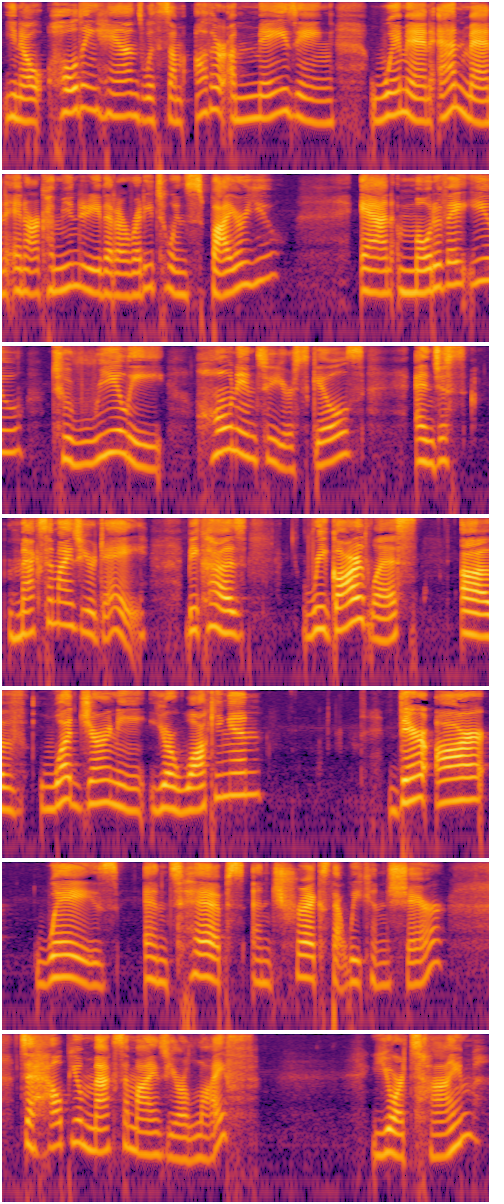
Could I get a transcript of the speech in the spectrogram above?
you know, holding hands with some other amazing women and men in our community that are ready to inspire you and motivate you to really hone into your skills and just maximize your day because regardless of what journey you're walking in, there are ways and tips and tricks that we can share to help you maximize your life, your time,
